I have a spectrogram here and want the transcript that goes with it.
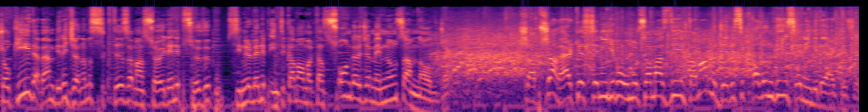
Çok iyi de ben biri canımı sıktığı zaman söylenip, sövüp, sinirlenip intikam almaktan son derece memnunsam ne olacak? Şapşal, herkes senin gibi umursamaz değil tamam mı? Derisi kalın değil senin gibi herkesin.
